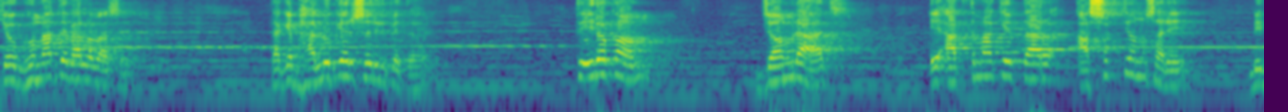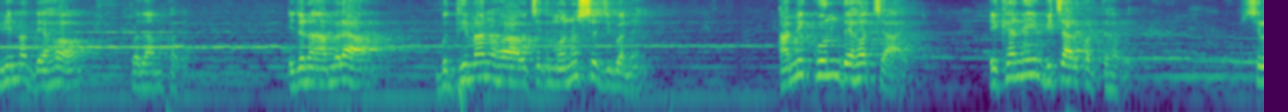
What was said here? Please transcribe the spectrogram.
কেউ ঘুমাতে ভালোবাসে, তাকে ভালুকের শরীর পেতে হবে। তো এইরকম যমরাজ এ আত্মাকে তার আসক্তি অনুসারে বিভিন্ন দেহ প্রদান করে। এই আমরা বুদ্ধিমান হওয়া উচিত মনুষ্য জীবনে। আমি কোন দেহ চাই, এখানেই বিচার করতে হবে। শিল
